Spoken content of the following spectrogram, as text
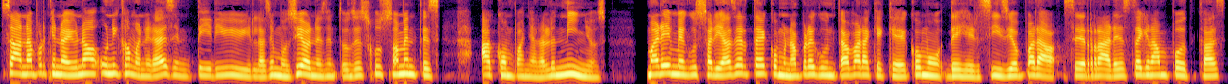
sana porque no hay una única manera de sentir y vivir las emociones. Entonces, justamente es acompañar a los niños. Mare, me gustaría hacerte como una pregunta para que quede como de ejercicio para cerrar este gran podcast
